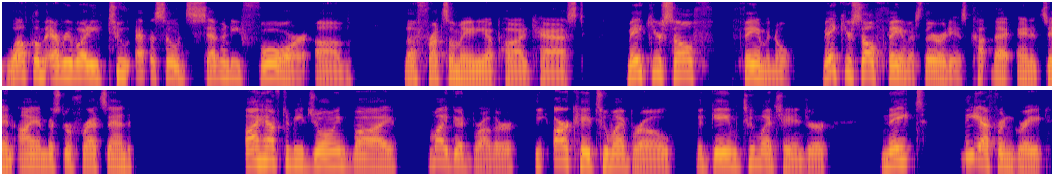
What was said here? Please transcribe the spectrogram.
Welcome, everybody, to episode 74 of the Fretzelmania podcast. Make yourself famous. No, make yourself famous. There it is. Cut that and it's in. I am Mr. Fretz, and I have to be joined by my good brother, the arcade to my bro, the game to my changer, Nate, the effing great.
